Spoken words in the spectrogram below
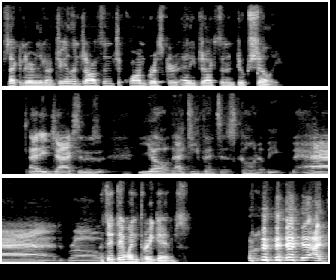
secondary they got Jaylon Johnson, Jaquan Brisker, Eddie Jackson, and Duke Shelley. Eddie Jackson is, yo, that defense is gonna be bad, bro. I think they win three games. I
